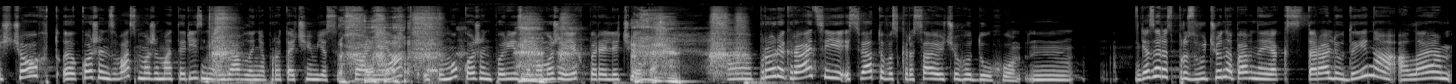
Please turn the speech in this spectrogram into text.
що Е, кожен з вас може мати різні уявлення про те, чим є сексуальний акт, і тому кожен по-різному може їх перелічити. Е, про рекреації і свято Воскресаючого духу. Я зараз прозвучу, напевне, як стара людина, але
